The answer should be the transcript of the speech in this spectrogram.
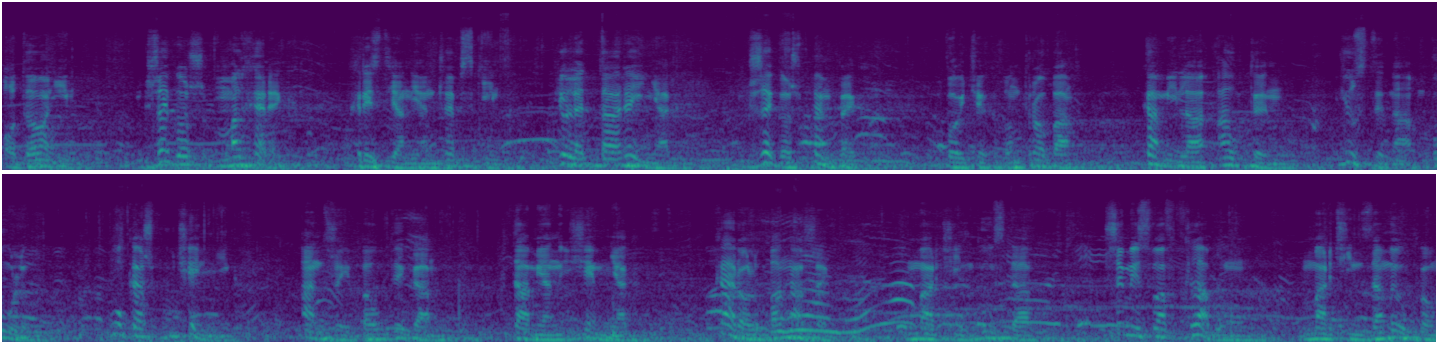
Oto oni. Grzegorz Malcherek, Krystian Janczewski, Violetta Rejniak, Grzegorz Pępek, Wojciech Wątroba, Kamila Autyn, Justyna Ból, Łukasz Płóciennik, Andrzej Bałdyga, Damian Ziemniak, Karol Banaszek, Marcin Guzda, Przemysław Klabun, Marcin Zamyłko,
